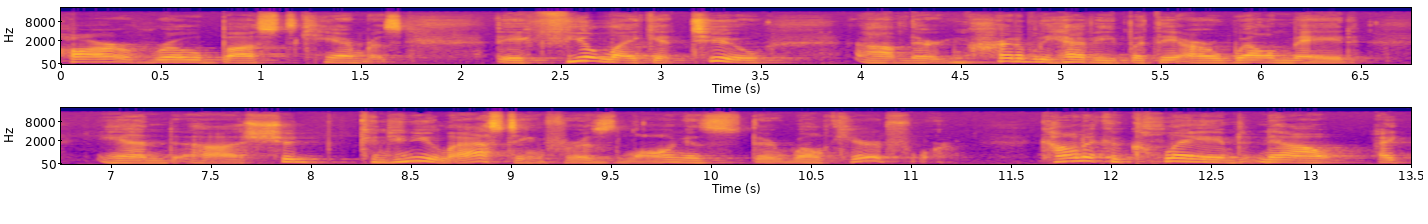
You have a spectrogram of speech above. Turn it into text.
are robust cameras. They feel like it too. Um, they're incredibly heavy, but they are well made and uh, should continue lasting for as long as they're well cared for. Konica claimed, now I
